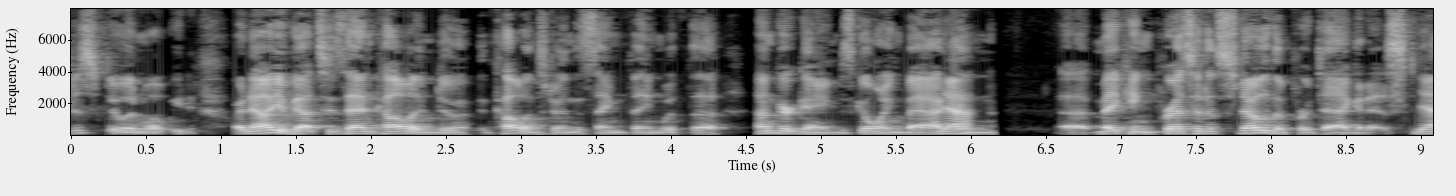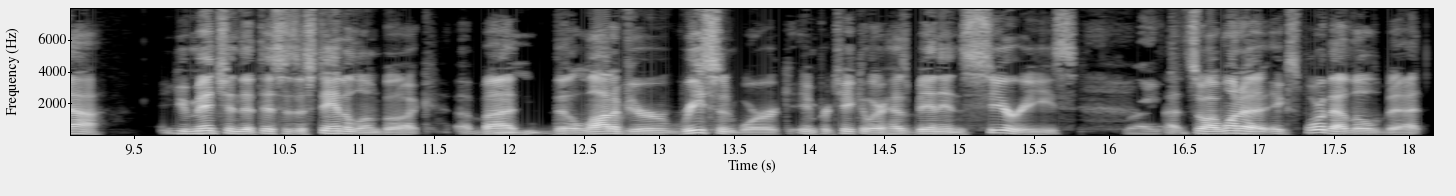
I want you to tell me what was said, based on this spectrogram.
just doing what we do." Or now you've got Suzanne Collins doing, Collins doing the same thing with the Hunger Games, going back yeah. and uh, making President Snow the protagonist. Yeah. You mentioned that this is a standalone book, uh, but mm-hmm. that a lot of your recent work in particular has been in series. Right. Uh, so I want to explore that a little bit.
